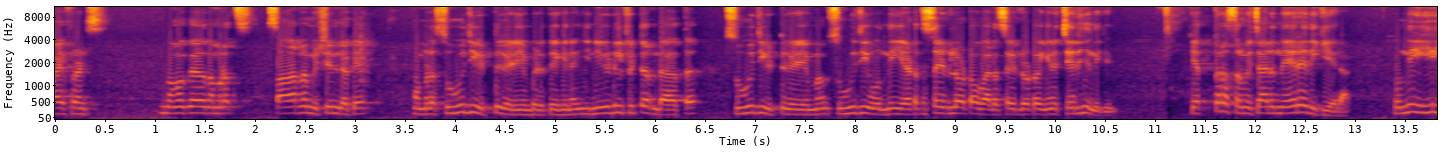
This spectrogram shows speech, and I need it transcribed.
ഹായ് ഫ്രണ്ട്സ് നമുക്ക് നമ്മുടെ സാധാരണ മെഷീനിലൊക്കെ നമ്മൾ സൂചി ഇട്ട് കഴിയുമ്പോഴത്തേക്കിന് ഈ നീഡിൽ ഫിറ്ററിന്റെ അകത്ത് സൂചി ഇട്ട് കഴിയുമ്പോൾ സൂചി ഒന്നി ഇടത് സൈഡിലോട്ടോ വല സൈഡിലോട്ടോ ഇങ്ങനെ ചെരിഞ്ഞ് നിൽക്കും. എത്ര ശ്രമിച്ചാലും നേരെ നിൽക്കുകയില്ല ഒന്നി ഈ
